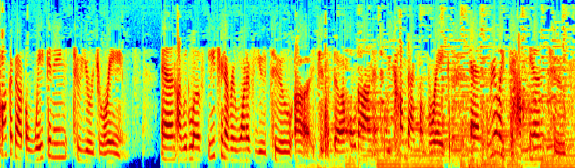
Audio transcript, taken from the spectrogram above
talk about awakening to your dreams. And I would love each and every one of you to uh, just uh, hold on until we come back from break and really tap into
